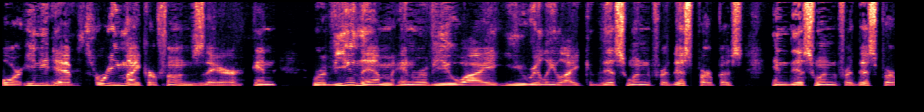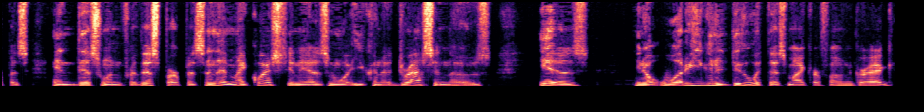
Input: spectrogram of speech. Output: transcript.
or you need to have three microphones there, and review them and review why you really like this one for this purpose and this one for this purpose and this one for this purpose. And then my question is, and what you can address in those is, you know, what are you going to do with this microphone, Greg?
